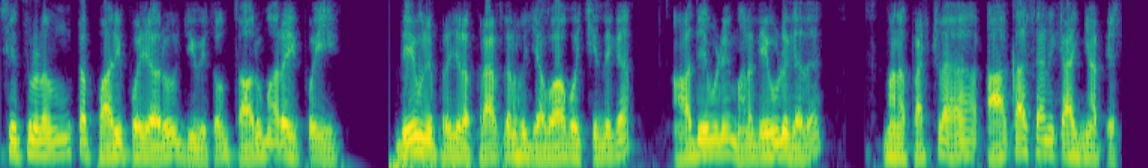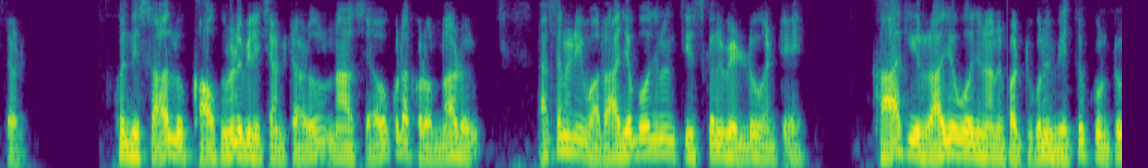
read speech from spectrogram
శత్రులంతా పారిపోయారు జీవితం తారుమారైపోయి. దేవుని ప్రజల ప్రార్థనకు జవాబు వచ్చిందిగా ఆ దేవుడే మన దేవుడు కదా మన పట్ల ఆకాశానికి ఆజ్ఞాపిస్తాడు. కొన్నిసార్లు కాపునుడు పిలిచి అంటాడు నా సేవకుడు అక్కడ ఉన్నాడు అతనిని రాజభోజనం తీసుకుని వెళ్ళు అంటే కాకి రాజభోజనాన్ని పట్టుకుని వెతుక్కుంటూ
